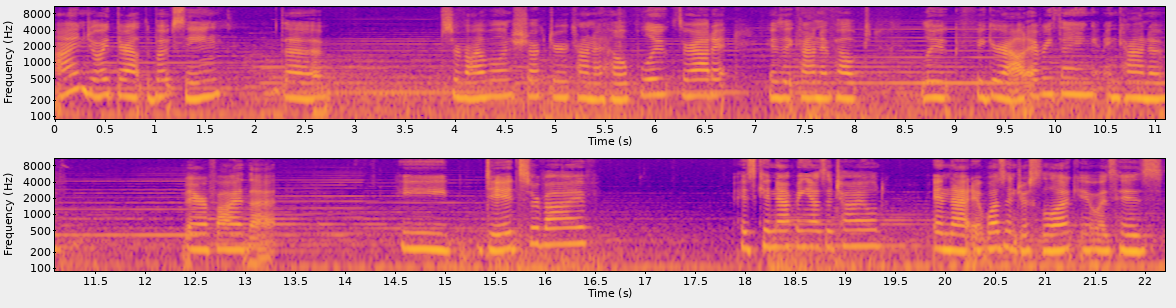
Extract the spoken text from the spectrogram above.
I enjoyed throughout the book seeing the survival instructor kind of help Luke throughout it because it kind of helped Luke figure out everything and kind of verify that he did survive his kidnapping as a child and that it wasn't just luck, it was his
